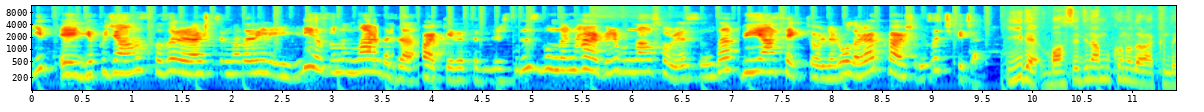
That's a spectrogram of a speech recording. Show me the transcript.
deyip e, yapacağınız pazar araştırmaları ile ilgili yazılımlarla da fark yaratabilirsiniz. Bunların her biri bundan sonrasında büyüyen sektörler olarak karşımıza çıkacak. İyi de bahsedilen bu konular hakkında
